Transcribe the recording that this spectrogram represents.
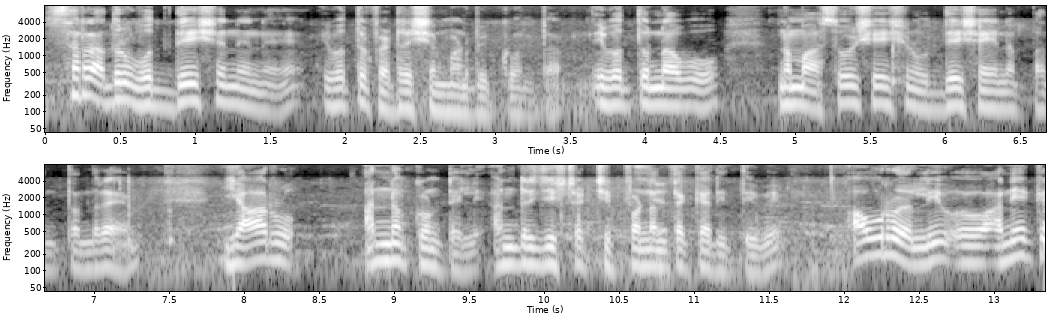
ಸರ್ ಅದ್ರ ಉದ್ದೇಶನೇ ಇವತ್ತು ಫೆಡ್ರೇಷನ್ ಮಾಡಬೇಕು ಅಂತ. ಇವತ್ತು ನಾವು ನಮ್ಮ ಅಸೋಸಿಯೇಷನ್ ಉದ್ದೇಶ ಏನಪ್ಪ ಅಂತಂದರೆ ಯಾರು ಅನ್ಅಕೌಂಟಲ್ಲಿ ಅನ್ರಿಜಿಸ್ಟರ್ಡ್ ಚಿಟ್ ಫಂಡ್ ಅಂತ ಕರಿತೀವಿ. ಅವರಲ್ಲಿ ಅನೇಕ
